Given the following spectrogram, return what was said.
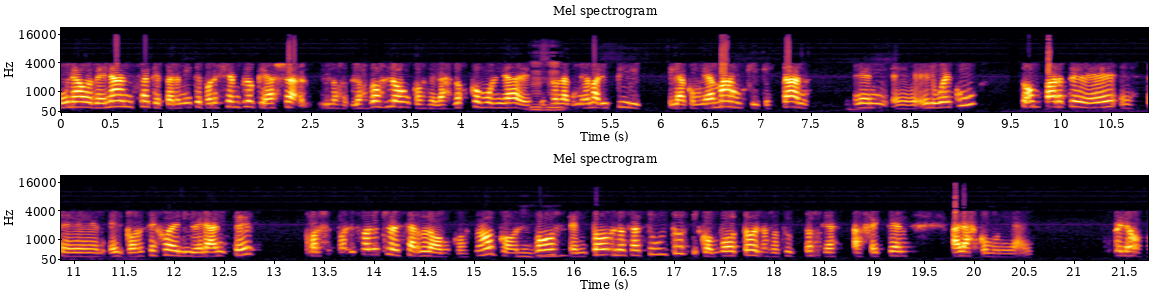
una ordenanza que permite, por ejemplo, que haya los, dos loncos de las dos comunidades, que son la comunidad Maripil y la comunidad Manqui, que están en eh, el Huecú, son parte de este, el Consejo Deliberante por, por, el solo hecho de ser loncos, ¿no? Con voz en todos los asuntos y con voto en los asuntos que afecten a las comunidades. Bueno,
